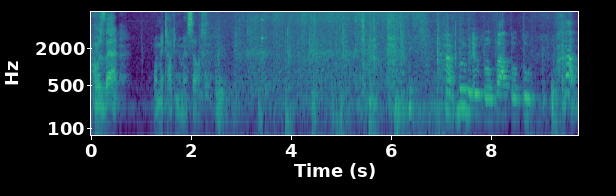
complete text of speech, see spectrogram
What was that? Why am I talking to myself? Huh, boop doop boop bop boop boop. Huh.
